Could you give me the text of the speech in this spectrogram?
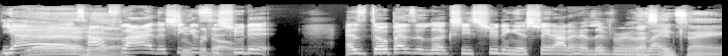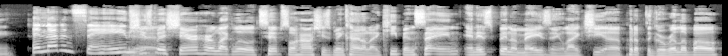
Yes, Yes. how Yeah. fly that she Super gets to dope. shoot it. As dope as it looks, she's shooting it straight out of her living room. That's like, insane. isn't that insane? Yeah. She's been sharing her like little tips on how she's been kind of like keeping sane, and it's been amazing. Like she uh, put up the Gorilla Bow,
